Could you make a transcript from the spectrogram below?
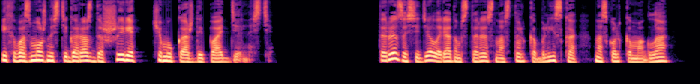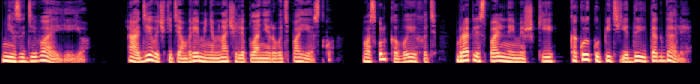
их возможности гораздо шире, чем у каждой по отдельности. Тереза сидела рядом с Терес настолько близко, насколько могла, не задевая ее. А девочки тем временем начали планировать поездку. Во сколько выехать, брать ли спальные мешки, какой купить еды и так далее.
